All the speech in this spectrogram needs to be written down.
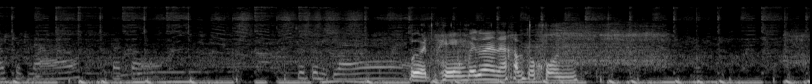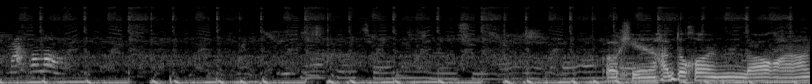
แล้วเก็บแล้วไปต่อเจอเป็นอีกแล้วเปิดเพลงไปด้วยนะครับทุกคนนักก็ลองนี่คือฉันมีชีวิตโอเคนะครับทุกคนรอก่อนนะครับ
